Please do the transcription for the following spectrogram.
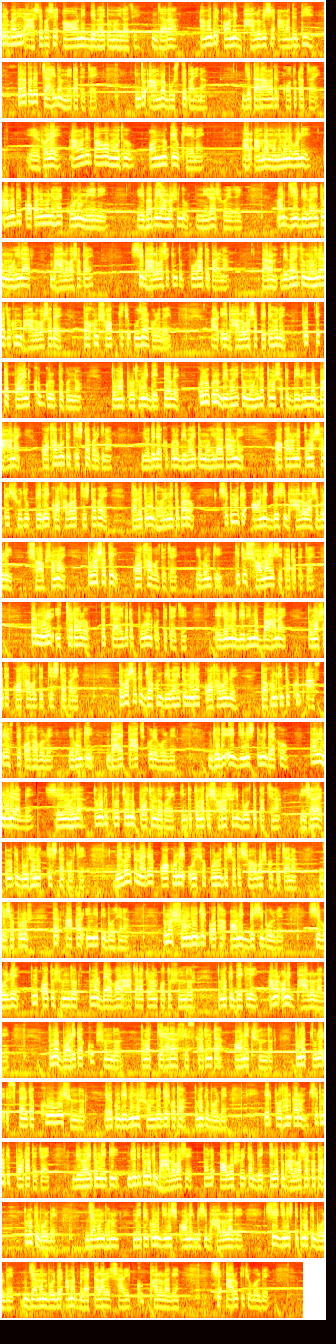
আমাদের বাড়ির আশেপাশে অনেক বিবাহিত মহিলা আছে। যারা আমাদের অনেক ভালোবেসে আমাদের দিয়ে তারা তাদের চাহিদা মেটাতে চায়। কিন্তু আমরা বুঝতে পারি না যে তারা আমাদের কতটা চায়। এর ফলে আমাদের পাওয়া মধু অন্য কেউ খেয়ে নেয়। আর আমরা মনে মনে বলি, আমাদের কপালে মনে হয় কোনো মেয়ে নেই। এভাবেই আমরা শুধু নিরাশ হয়ে যাই। আর যে বিবাহিত মহিলার ভালোবাসা পায়, সে ভালোবাসা কিন্তু পোড়াতে পারে না। কারণ বিবাহিত মহিলারা যখন ভালোবাসা দেয়, তখন সব কিছু উজাড় করে দেয়। আর এই ভালোবাসা পেতে হলে প্রত্যেকটা পয়েন্ট খুব গুরুত্বপূর্ণ। তোমার প্রথমে দেখতে হবে, কোনো কোনো বিবাহিত মহিলা তোমার সাথে বিভিন্ন বাহানায় কথা বলতে চেষ্টা করে কিনা। যদি দেখো কোনো বিবাহিত মহিলার কারণে অকারণে তোমার সাথে সুযোগ পেলেই কথা বলার চেষ্টা করে, তাহলে তুমি ধরে নিতে পারো সে তোমাকে অনেক বেশি ভালোবাসে বলেই সব সময় তোমার সাথে কথা বলতে চায় এবং কি কিছু সময় সে কাটাতে চায়। তার মনের ইচ্ছাটা হলো তার চাহিদাটা পূরণ করতে চাইছে। এই জন্য বিভিন্ন বাহানায় তোমার সাথে কথা বলতে চেষ্টা করে। তোমার সাথে যখন বিবাহিত মেয়েরা কথা বলবে তখন কিন্তু খুব আস্তে আস্তে কথা বলবে এবং কি গায়ে টাচ করে বলবে। যদি এই জিনিস তুমি দেখো, তাহলে মনে রাখবে সেই মহিলা তোমাকে প্রচণ্ড পছন্দ করে, কিন্তু তোমাকে সরাসরি বলতে পারছে না। ইশারায় তোমাকে বোঝানোর চেষ্টা করছে। বিবাহিত নারীরা কখনোই ওইসব পুরুষদের সাথে সহবাস করতে চায় না। যেসব পুরুষ তার আকার, ইঙ্গিতই বোঝে না। তোমার সৌন্দর্যের কথা অনেক বেশি বলবে। সে বলবে, তুমি কত সুন্দর, তোমার ব্যবহার আচার আচরণ কত সুন্দর। তোমাকে দেখলেই আমার অনেক ভালো লাগে। তোমার বডিটা খুব সুন্দর। তোমার চেহারার ফেস কাটিংটা অনেক সুন্দর। তোমার চুলের স্টাইলটা খুবই সুন্দর। এরকম বিভিন্ন সৌন্দর্যের কথা তোমাকে বলবে। এর প্রধান কারণ সে তোমাকে পটাতে চায়। বিবাহিত মেয়েটি যদি তোমাকে ভালোবাসে, তাহলে অবশ্যই তার ব্যক্তিগত ভালোবাসার কথা তোমাকে বলবে। যেমন ধরুন, মেয়েটির কোনো জিনিস অনেক বেশি ভালো লাগে, সেই জিনিসটি তোমাকে বলবে। যেমন বলবে, আমার ব্ল্যাক কালারের শাড়ি খুব ভালো লাগে। সে আরও কিছু বলবে।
